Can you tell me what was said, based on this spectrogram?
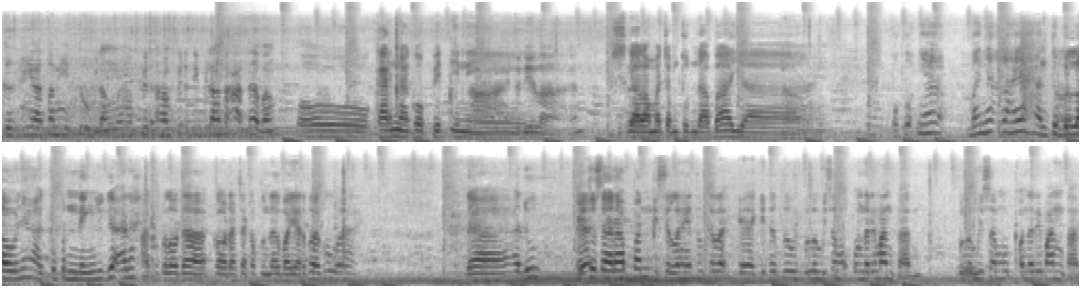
Kegiatan itu bilang hampir hampir dibilang tak ada bang. oh, karena Covid ini Nah itu dia lah kan. segala macam tunda bayar. Nah, Pokoknya banyak lah ya hantu belaunya, aku pening juga lah. aku kalau udah kalau udah cakap tunda bayar tuh aku wah Dah, aduh, Kayak- itu sarapan. istilahnya itu kalau kayak kita tuh belum bisa move on dari mantan, belum bisa move on dari. Nah,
